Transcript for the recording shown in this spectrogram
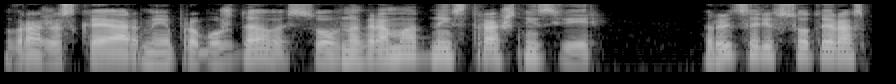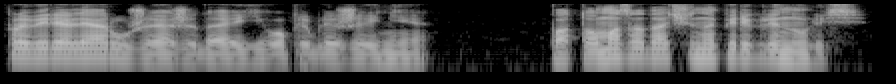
Вражеская армия пробуждалась, словно громадный и страшный зверь. Рыцари в сотый раз проверяли оружие, ожидая его приближения. Потом озадаченно переглянулись.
